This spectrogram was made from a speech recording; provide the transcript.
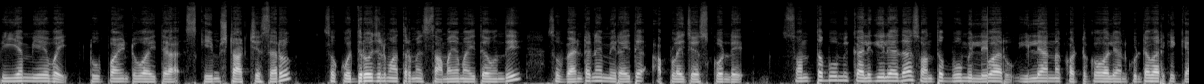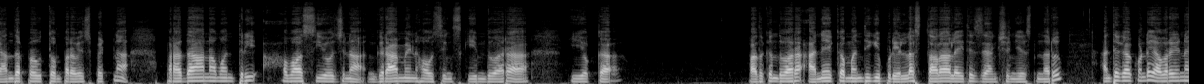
P M A Y two point two అయితే స్కీమ్ స్టార్ట్ చేశారు. సో కొద్ది రోజులు మాత్రమే సమయం అయితే ఉంది. సో వెంటనే మీరైతే అప్లై చేసుకోండి. సొంత భూమి కలిగి లేదా సొంత భూమి లేవారు ఇల్లు అన్న కట్టుకోవాలి అనుకుంటే వారికి కేంద్ర ప్రభుత్వం ప్రవేశపెట్టిన ప్రధానమంత్రి ఆవాస్ యోజన గ్రామీణ హౌసింగ్ స్కీమ్ ద్వారా ఈ యొక్క పథకం ద్వారా అనేక మందికి ఇప్పుడు ఇళ్ళ స్థలాలు అయితే శాంక్షన్ చేస్తున్నారు. అంతేకాకుండా ఎవరైనా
